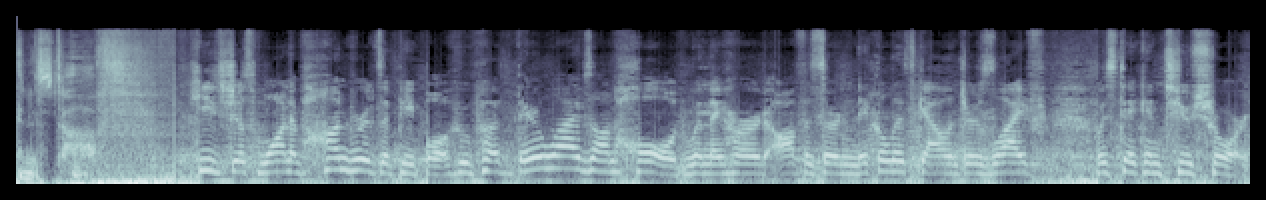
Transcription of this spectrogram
And it's tough. He's just one of hundreds of people who put their lives on hold when they heard Officer Nicholas Galinger's life was taken too short.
